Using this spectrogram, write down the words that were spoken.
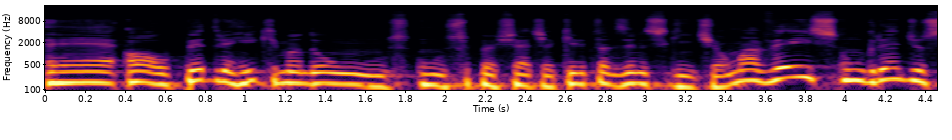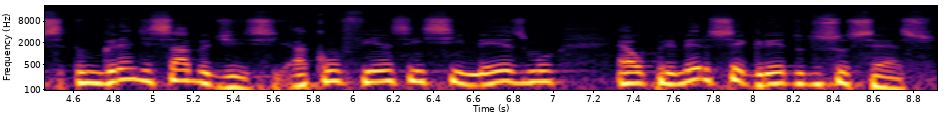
É, ó, o Pedro Henrique mandou um, um superchat aqui. Ele está dizendo o seguinte: ó, Uma vez um grande, um grande sábio disse: A confiança em si mesmo é o primeiro segredo do sucesso.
